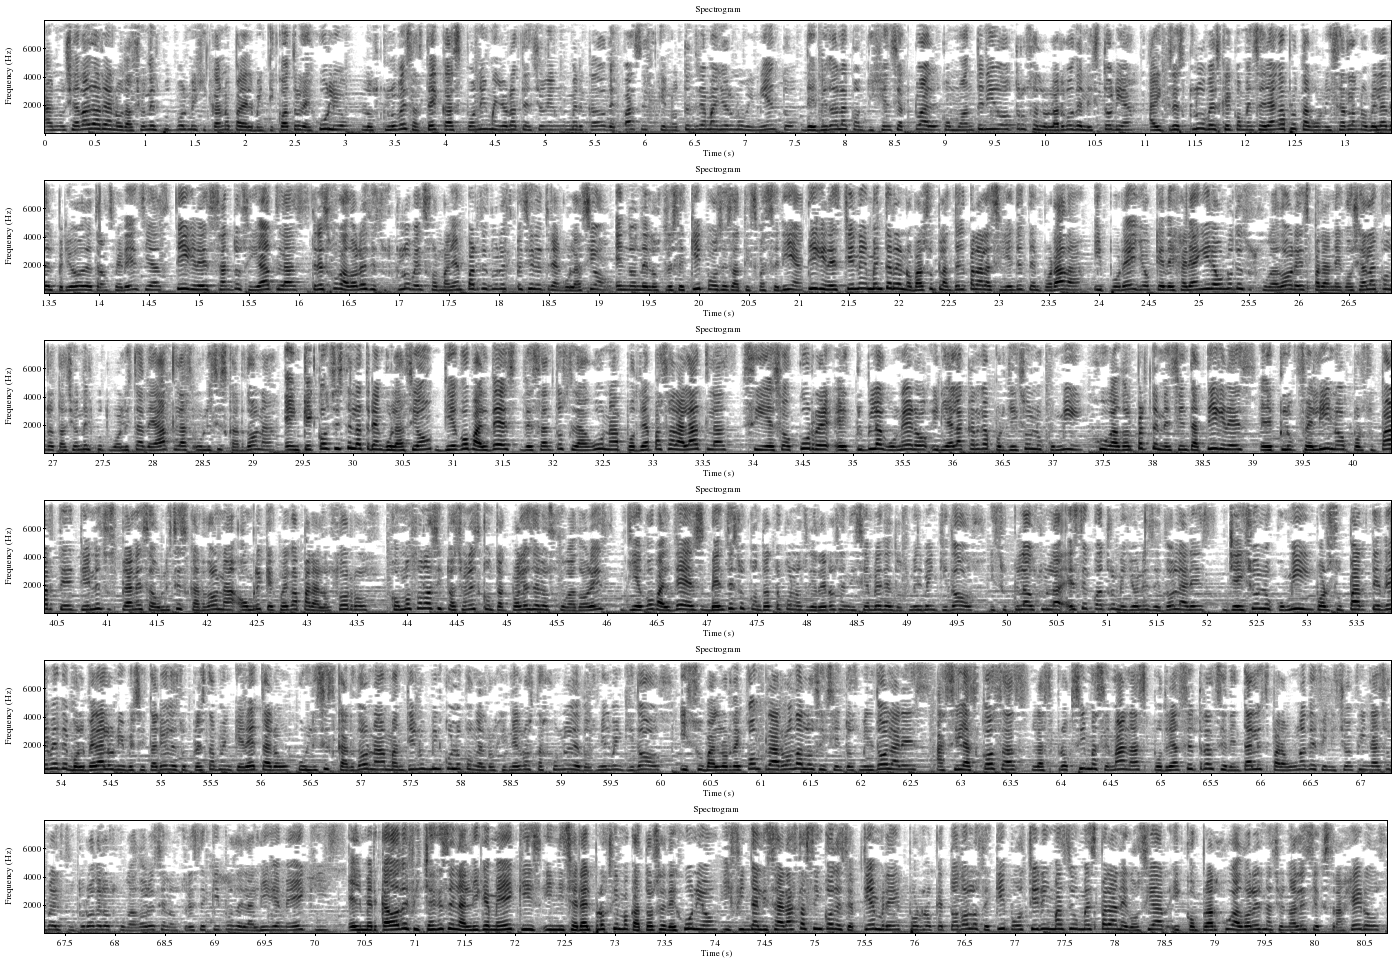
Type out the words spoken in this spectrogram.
Anunciada la reanudación del fútbol mexicano para el 24 de julio, los clubes aztecas ponen mayor atención en un mercado de pases que no tendría mayor movimiento debido a la contingencia actual, como han tenido otros a lo largo de la historia. Hay tres clubes que comenzarían a protagonizar la novela del periodo de transferencias, Tigres, Santos y Atlas. Tres jugadores de sus clubes formarían parte de una especie de triangulación, en donde los tres equipos se satisfacerían. Tigres tiene en mente renovar su plantel para la siguiente temporada, y por ello que dejarían ir a uno de sus jugadores para negociar la contratación del futbolista de Atlas, Ulises Cardona. ¿En qué consiste la triangulación, Diego Valdés de Santos Laguna podría pasar al Atlas. Si eso ocurre, el club lagunero iría a la carga por Jason Lucumí, jugador perteneciente a Tigres. El club felino, por su parte, tiene sus planes a Ulises Cardona, hombre que juega para los zorros. ¿Cómo son las situaciones contractuales de los jugadores? Diego Valdés vence su contrato con los guerreros en diciembre del 2022 y su cláusula es de 4 millones de dólares. Jason Lucumí, por su parte, debe devolver al universitario de su préstamo en Querétaro. Ulises Cardona mantiene un vínculo con el rojinegro hasta junio de 2022 y su valor de compra ronda los 600 mil dólares. Así las cosas, las próximas semanas podrían ser trascendentales para una definición final sobre el futuro de los jugadores en los tres equipos de la Liga MX. El mercado de fichajes en la Liga MX iniciará el próximo 14 de junio y finalizará hasta 5 de septiembre, por lo que todos los equipos tienen más de un mes para negociar y comprar jugadores nacionales y extranjeros.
